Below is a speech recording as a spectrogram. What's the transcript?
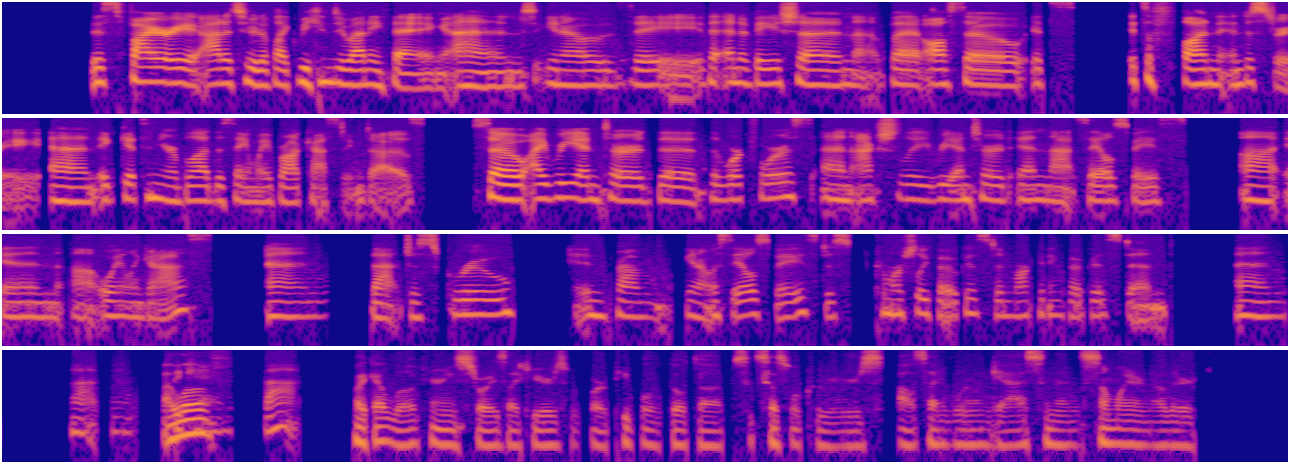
this fiery attitude of like we can do anything and you know the the innovation but also it's it's a fun industry and it gets in your blood the same way broadcasting does. So i re-entered the the workforce and actually re-entered in that sales space uh, in uh, oil and gas and that just grew in from you know a sales space just commercially focused and marketing focused and and that I love that. like I love hearing stories like yours where people have built up successful careers outside of oil and gas and then some way or another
